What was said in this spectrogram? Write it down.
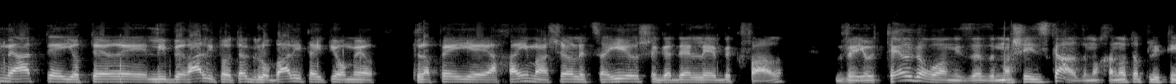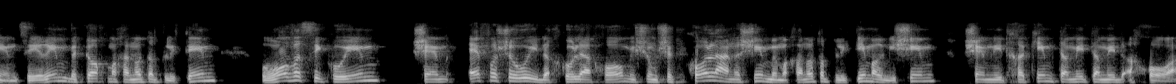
מעט אה, יותר אה, ליברלית או יותר גלובלית, הייתי אומר, כלפי החיים, מאשר לצעיר שגדל בכפר. ויותר גרוע מזה, זה מה שהזכרת, זה מחנות הפליטים. צעירים בתוך מחנות הפליטים, רוב הסיכויים שהם איפשהו יידחקו לאחור, משום שכל האנשים במחנות הפליטים מרגישים שהם נדחקים תמיד תמיד אחורה.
